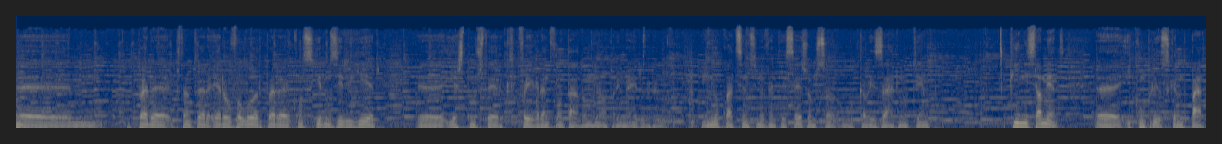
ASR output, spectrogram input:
Eh, para, portanto, era, era o valor para conseguirmos erguer eh, este mosteiro, que foi a grande vontade do Manuel I, grande- em 1496, vamos só localizar no tempo, que inicialmente, eh, e cumpriu-se grande parte,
